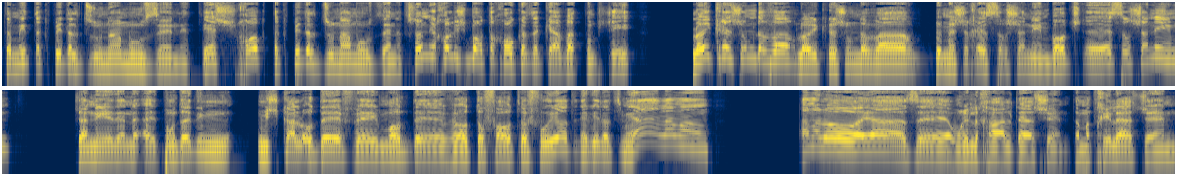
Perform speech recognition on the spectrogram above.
תמיד תקפיד על תזונה מאוזנת. יש חוק, תקפיד על תזונה מאוזנת. עכשיו אני יכול לשבור את החוק הזה כאוות נפשי, לא יקרה שום דבר, לא יקרה שום דבר במשך עשר שנים. בעוד עשר שנים, כשאני אתמודד עם משקל עודף ועם עוד, אה, ועוד תופעות רפואיות, אני אגיד לעצמי, אה, למה... למה לא היה זה, אומרים לך אל תעשן. אתה מתחיל לעשן,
